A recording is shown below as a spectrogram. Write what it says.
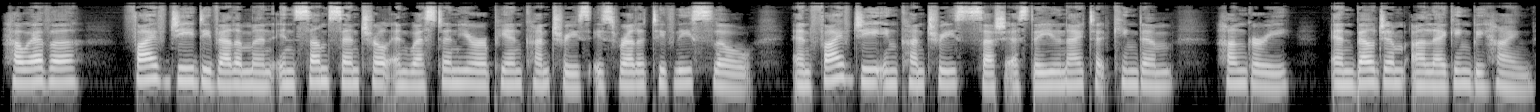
However, 5G development in some Central and Western European countries is relatively slow, and 5G in countries such as the United Kingdom, Hungary, and Belgium are lagging behind.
